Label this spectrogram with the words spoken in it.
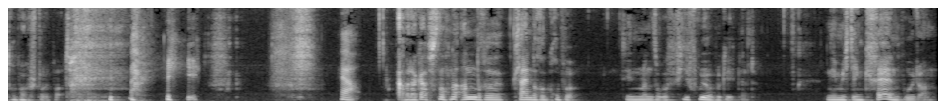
drüber gestolpert. ja. Aber da gab es noch eine andere, kleinere Gruppe, denen man sogar viel früher begegnet. Nämlich den Krähenbrüdern.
